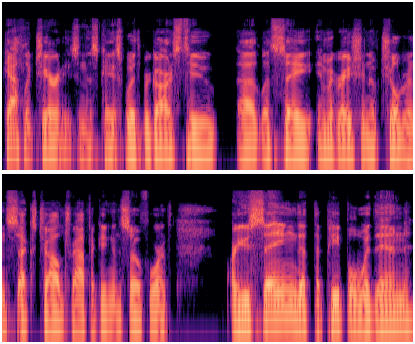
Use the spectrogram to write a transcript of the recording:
Catholic charities in this case, with regards to uh, let's say immigration of children, sex, child trafficking, and so forth? Are you saying that the people within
